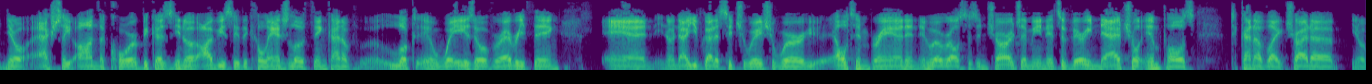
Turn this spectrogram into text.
you know, actually on the court? Because you know, obviously the Colangelo thing kind of look you know, weighs over everything. And you know now you've got a situation where Elton Brand and whoever else is in charge. I mean, it's a very natural impulse to kind of like try to you know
